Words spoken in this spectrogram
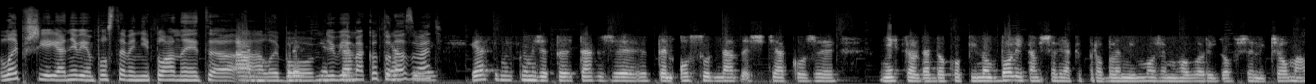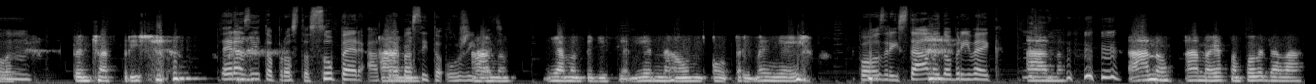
lepšie, ja neviem, postavenie planét, Áno, alebo neviem, tak. ako to ja nazvať. Si, ja si myslím, že to je tak, že ten osud nás ešte akože nechcel dať dokopy. No boli tam všelijaké problémy, môžem hovoriť o všeličom, ale mm. ten čas prišiel. Teraz je to prosto super a áno, treba si to užívať. Áno, ja mám 51, on o 3 menej. Pozri, stále dobrý vek. Áno, áno, áno, ja som povedala,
